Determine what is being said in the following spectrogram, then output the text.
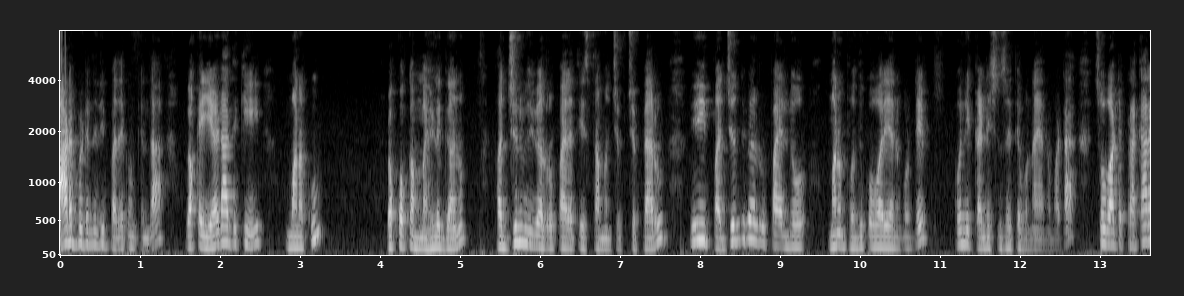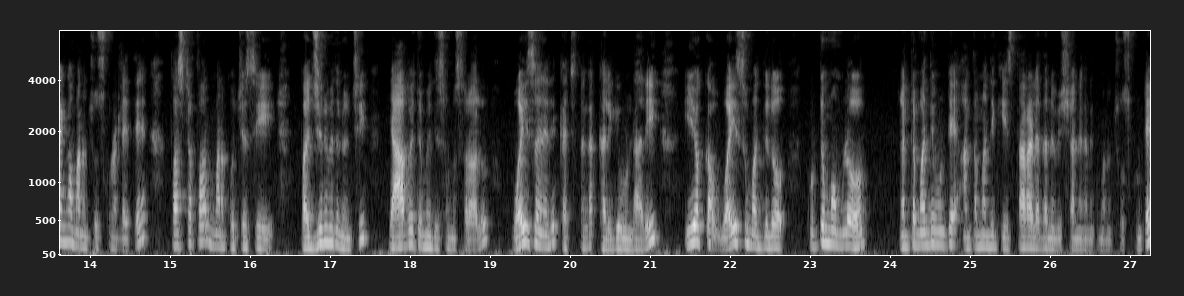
ఆడబిడ్డ నిధి పథకం కింద ఒక ఏడాదికి మనకు ఒక్కొక్క మహిళకు గాను పద్దెనిమిది వేల రూపాయలు అయితే ఇస్తామని చెప్పి చెప్పారు. ఈ పద్దెనిమిది వేల రూపాయల్లో మనం పొందుకోవాలి అనుకుంటే కొన్ని కండిషన్స్ అయితే ఉన్నాయన్నమాట. సో వాటి ప్రకారంగా మనం చూసుకున్నట్లయితే ఫస్ట్ ఆఫ్ ఆల్ మనకు వచ్చేసి పద్దెనిమిది నుంచి యాభై తొమ్మిది సంవత్సరాలు వయసు అనేది ఖచ్చితంగా కలిగి ఉండాలి. ఈ యొక్క వయసు మధ్యలో కుటుంబంలో ఎంతమంది ఉంటే అంతమందికి ఇస్తారా లేదనే విషయాన్ని కనుక మనం చూసుకుంటే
